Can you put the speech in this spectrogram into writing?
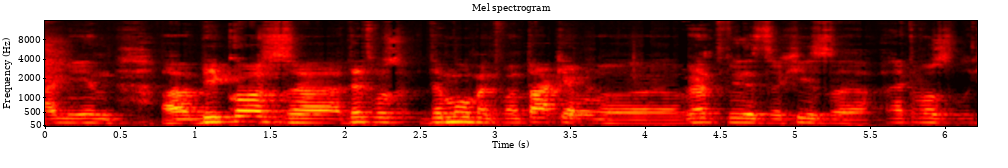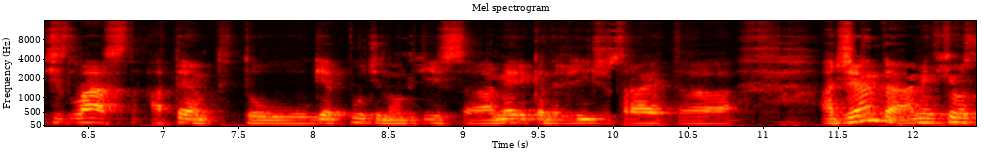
I mean, uh, because uh, that was the moment when Tucker uh, went with his, uh, that was his last attempt to get Putin on his uh, American religious right uh, agenda. I mean, he was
